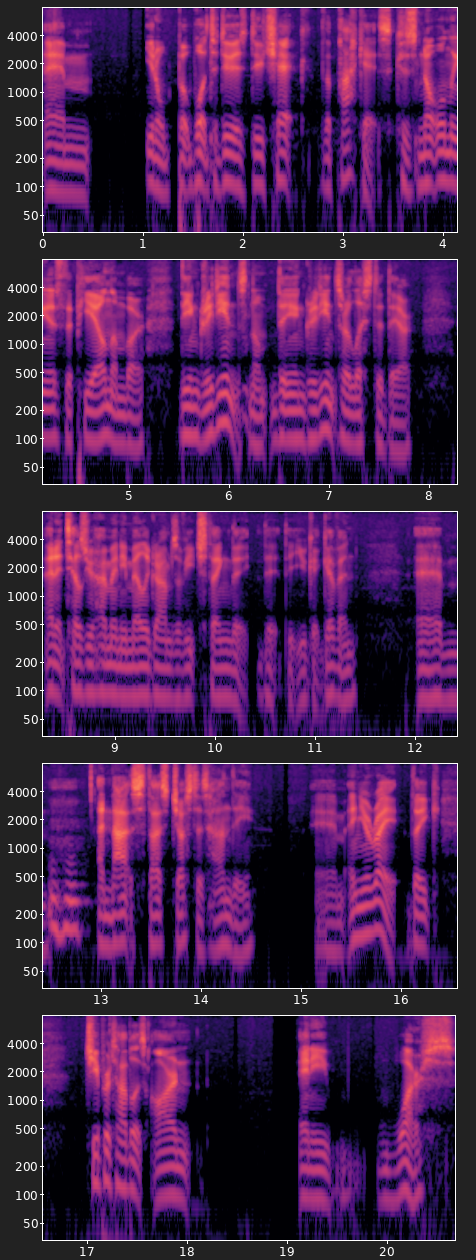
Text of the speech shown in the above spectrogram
um, you know, but what to do is do check the packets because not only is the PL number, the ingredients num- the ingredients are listed there, and it tells you how many milligrams of each thing that that, that you get given. Um, hmm and that's that's just as handy. Um, and you're right, like cheaper tablets aren't any worse.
